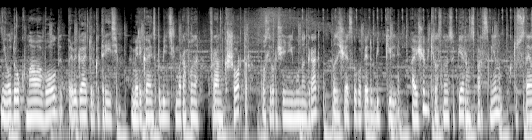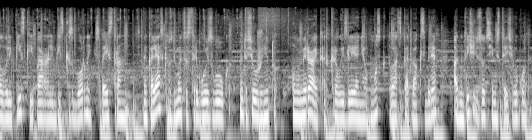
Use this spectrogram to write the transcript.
Его друг Мама Волды прибегает только третьим. Американец-победитель марафона Франк Шортер после вручения ему наград посвящает свою победу Бикилле. А еще Бикилл становится первым спортсменом, кто состоял в олимпийской и паралимпийской сборной своей страны. На коляске он занимается стрельбой из лука, но это все уже не то. Он умирает от кровоизлияния в мозг 25 октября 1973 года.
